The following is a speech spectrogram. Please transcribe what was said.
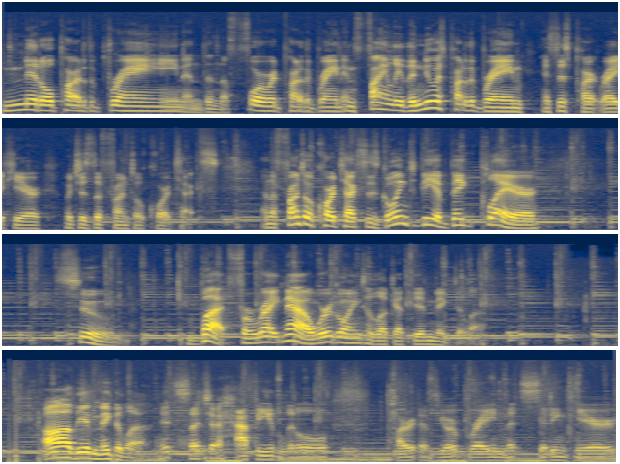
middle part of the brain and then the forward part of the brain. And finally, the newest part of the brain is this part right here, which is the frontal cortex. And the frontal cortex is going to be a big player soon. But for right now, we're going to look at the amygdala. Ah, the amygdala. It's such a happy little part of your brain that's sitting here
